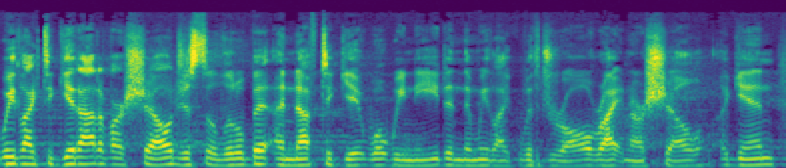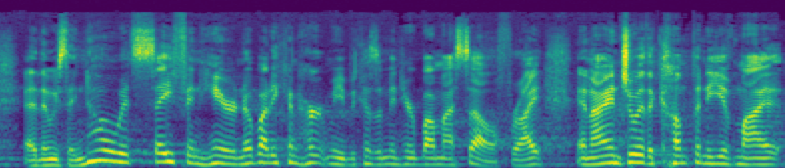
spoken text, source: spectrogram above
We like to get out of our shell just a little bit, enough to get what we need, and then we like withdraw right in our shell again. And then we say, No, it's safe in here. Nobody can hurt me because I'm in here by myself, right? And I enjoy the company of my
